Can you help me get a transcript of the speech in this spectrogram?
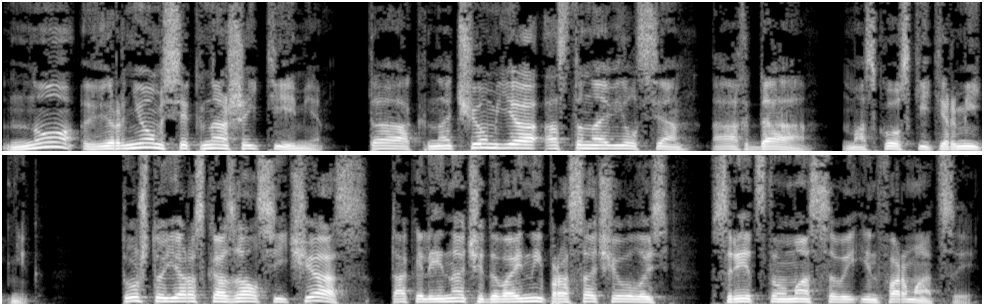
Но вернемся к нашей теме. Так, на чем я остановился? Ах да, московский термитник. То, что я рассказал сейчас, так или иначе до войны просачивалось в средства массовой информации.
